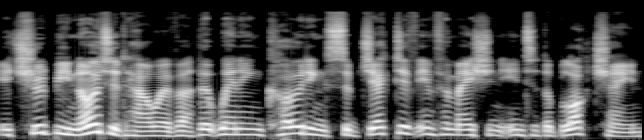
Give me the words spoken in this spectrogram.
It should be noted, however, that when encoding subjective information into the blockchain,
